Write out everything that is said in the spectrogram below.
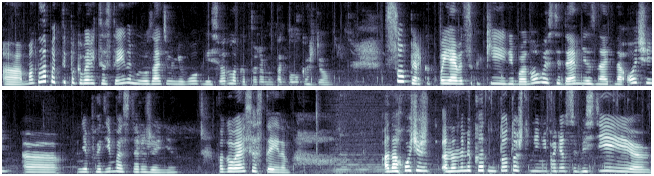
А, могла бы ты поговорить со Стейном и узнать у него, где седла, которые мы так долго ждем? Супер! Как появятся какие-либо новости, дай мне знать на очень а, необходимое снаряжение. Поговори со Стейном. Она хочет... Она намекает на то, то, что мне не придется вести э,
